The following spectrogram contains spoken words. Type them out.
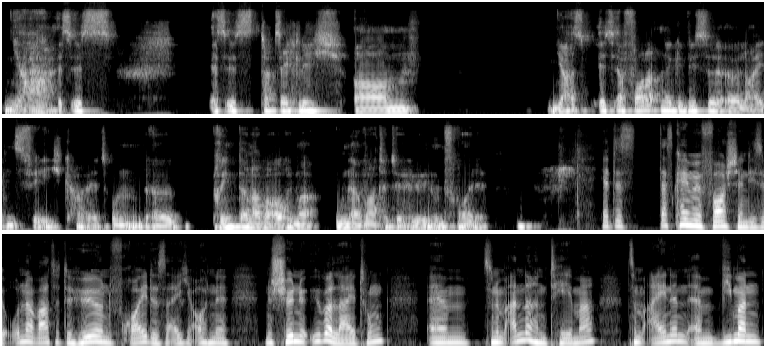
ja, es ist, es ist tatsächlich, ähm, ja, es, es, erfordert eine gewisse äh, Leidensfähigkeit und äh, bringt dann aber auch immer unerwartete Höhen und Freude. Ja, das, das kann ich mir vorstellen. Diese unerwartete Höhe und Freude ist eigentlich auch eine, eine schöne Überleitung ähm, zu einem anderen Thema. Zum einen, ähm, wie man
